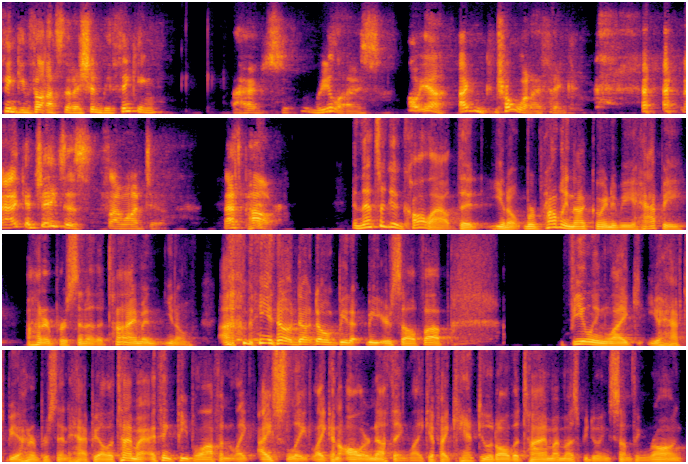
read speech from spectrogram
thinking thoughts that I shouldn't be thinking, I realize, oh yeah, I can control what I think. I can change this if I want to. That's power. And that's a good call out that, you know, we're probably not going to be happy 100% of the time and you know um, you know don't don't beat beat yourself up. Feeling like you have to be 100% happy all the time. I, I, think people often like isolate like an all or nothing. Like if i can't do it all the time i must be doing something wrong.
